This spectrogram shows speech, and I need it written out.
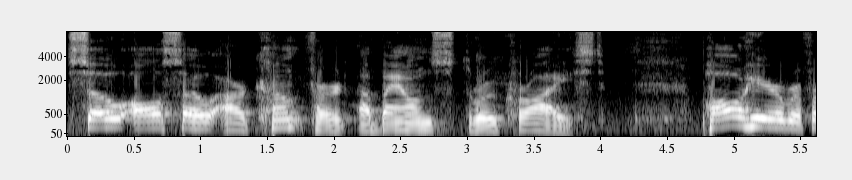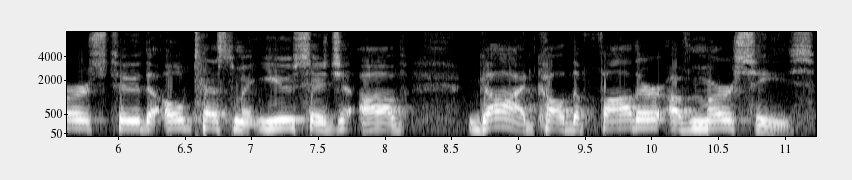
so also our comfort abounds through Christ. Paul here refers to the Old Testament usage of God called the Father of mercies.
